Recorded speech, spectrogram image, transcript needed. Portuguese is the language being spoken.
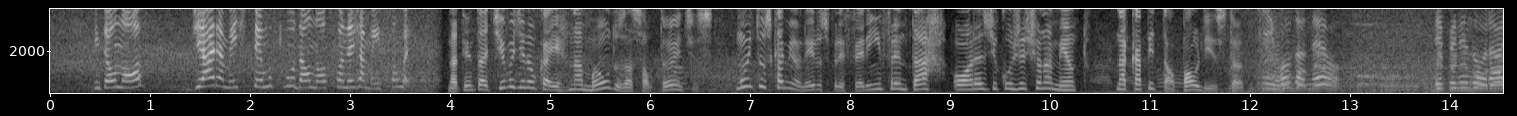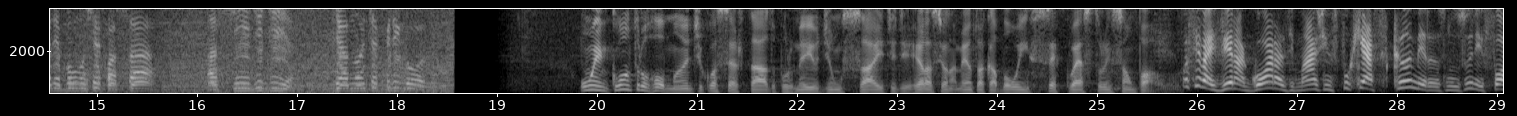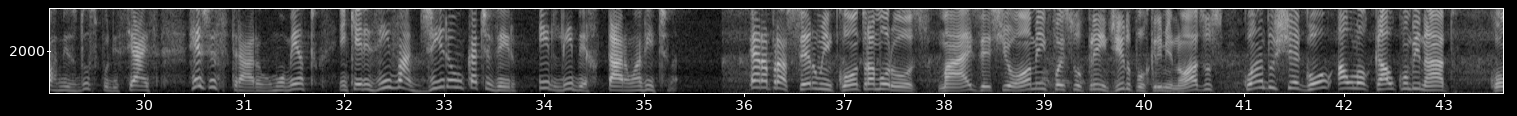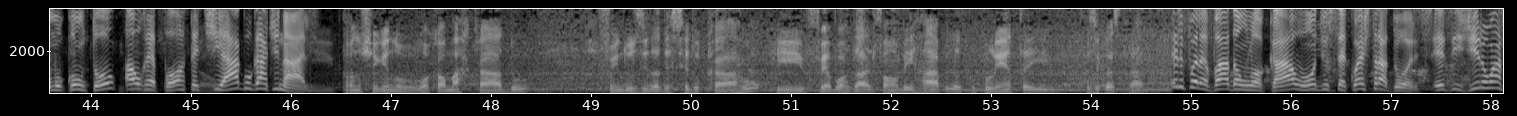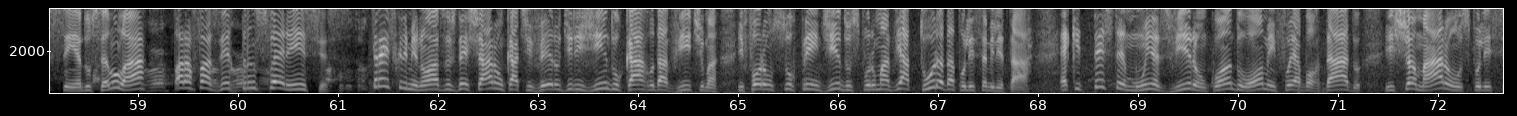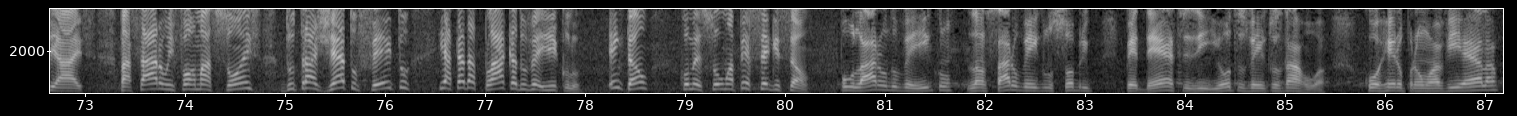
Então nós diariamente temos que mudar o nosso planejamento também. Na tentativa de não cair na mão dos assaltantes, muitos caminhoneiros preferem enfrentar horas de congestionamento na capital paulista. Em Rodanel, dependendo do horário, é bom você passar assim de dia, que a noite é perigoso. Um encontro romântico acertado por meio de um site de relacionamento acabou em sequestro em São Paulo. Você vai ver agora as imagens porque as câmeras nos uniformes dos policiais registraram o momento em que eles invadiram o cativeiro e libertaram a vítima. Era para ser um encontro amoroso, mas este homem foi surpreendido por criminosos quando chegou ao local combinado, como contou ao repórter Tiago Gardinali. Quando cheguei no local marcado, foi induzido a descer do carro e foi abordado de forma bem rápida, truculenta e foi sequestrado. Ele foi levado a um local onde os sequestradores exigiram a senha do celular para fazer transferências. Três criminosos deixaram o cativeiro dirigindo o carro da vítima e foram surpreendidos por uma viatura da Polícia Militar. É que testemunhas viram quando o homem foi abordado e chamaram os policiais. Passaram informações do trajeto feito e até da placa do veículo. Então, começou uma perseguição. Pularam do veículo, lançaram o veículo sobre pedestres e outros veículos na rua. Correram para uma viela,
